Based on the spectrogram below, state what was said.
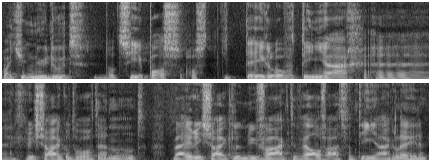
wat je nu doet, dat zie je pas als die tegel over tien jaar uh, gerecycled wordt. Hè? Want wij recyclen nu vaak de welvaart van tien jaar geleden.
